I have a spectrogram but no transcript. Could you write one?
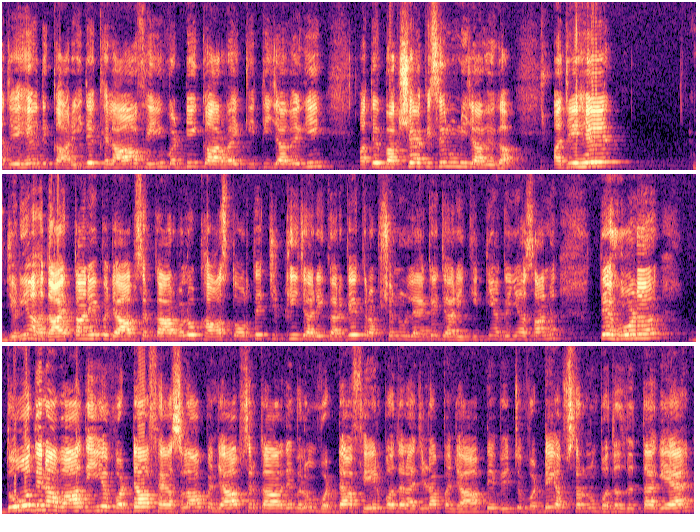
ਅਜਿਹੇ ਅਧਿਕਾਰੀ ਦੇ ਖਿਲਾਫ ਹੀ ਵੱਡੀ ਕਾਰਵਾਈ ਕੀਤੀ ਜਾਵੇਗੀ ਅਤੇ ਬਖਸ਼ਿਆ ਕਿਸੇ ਨੂੰ ਨਹੀਂ ਜਾਵੇਗਾ। ਅਜਿਹੇ ਜਿਹੜੀਆਂ ਹਦਾਇਤਾਂ ਨੇ ਪੰਜਾਬ ਸਰਕਾਰ ਵੱਲੋਂ ਖਾਸ ਤੌਰ ਤੇ ਚਿੱਠੀ ਜਾਰੀ ਕਰਕੇ ਕਰਪਸ਼ਨ ਨੂੰ ਲੈ ਕੇ ਜਾਰੀ ਕੀਤੀਆਂ ਗਈਆਂ ਸਨ। ਤੇ ਹੁਣ 2 ਦਿਨਾਂ ਬਾਅਦ ਹੀ ਇਹ ਵੱਡਾ ਫੈਸਲਾ ਪੰਜਾਬ ਸਰਕਾਰ ਦੇ ਵੱਲੋਂ ਵੱਡਾ ਫੇਰ ਬਦਲ ਹੈ, ਜਿਹੜਾ ਪੰਜਾਬ ਦੇ ਵਿੱਚ ਵੱਡੇ ਅਫਸਰ ਨੂੰ ਬਦਲ ਦਿੱਤਾ ਗਿਆ ਹੈ।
